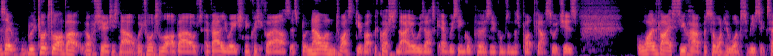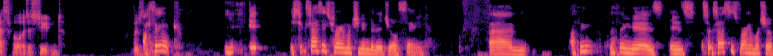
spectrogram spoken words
so we've talked a lot about opportunities now. We've talked a lot about evaluation and critical analysis, but now I want to ask you about the question that I always ask every single person who comes on this podcast, which is, what advice do you have for someone who wants to be successful as a student? I think it success is very much an individual thing. Um, I think the thing is, is success is very much a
